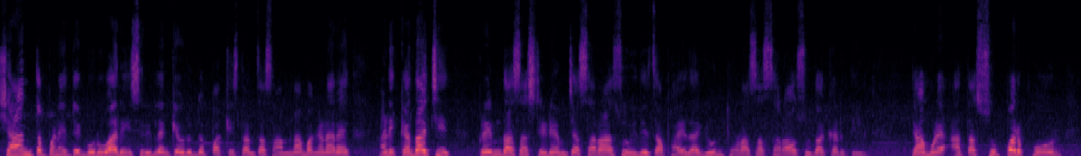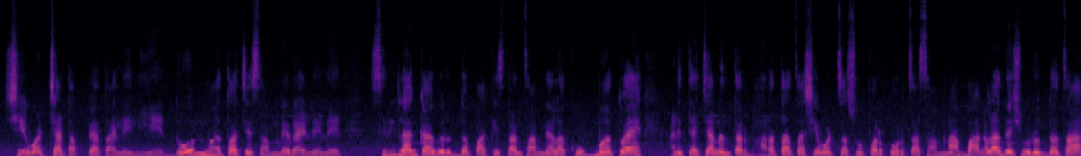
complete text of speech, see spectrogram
शांतपणे ते गुरुवारी श्रीलंकेविरुद्ध पाकिस्तानचा सामना बघणार आहेत आणि कदाचित प्रेमदासा स्टेडियमच्या सराव सुविधेचा फायदा घेऊन थोडासा सरावसुद्धा करतील. त्यामुळे आता सुपर फोर शेवटच्या टप्प्यात आलेली आहे. दोन महत्त्वाचे सामने राहिलेले आहेत. श्रीलंका विरुद्ध पाकिस्तान सामन्याला खूप महत्त्व आहे आणि त्याच्यानंतर भारताचा शेवटचा सुपर फोरचा सामना बांगलादेश विरुद्धचा.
